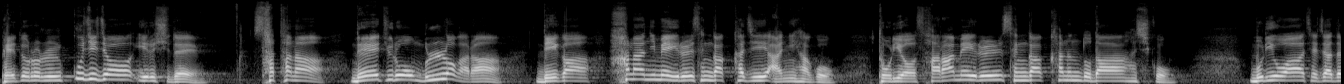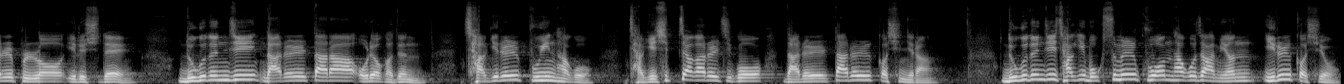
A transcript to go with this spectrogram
베드로를 꾸짖어 이르시되 사탄아 내 뒤로 물러가라 네가 하나님의 일을 생각하지 아니하고 도리어 사람의 일을 생각하는도다 하시고 무리와 제자들을 불러 이르시되 누구든지 나를 따라오려거든 자기를 부인하고 자기 십자가를 지고 나를 따를 것이니라. 누구든지 자기 목숨을 구원하고자 하면 잃을 것이요.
